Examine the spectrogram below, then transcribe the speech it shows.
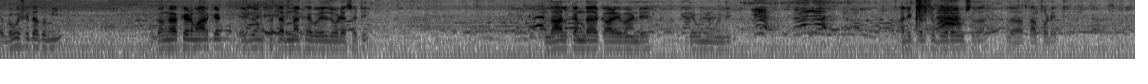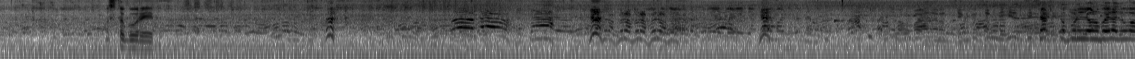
तर बघू शकता तुम्ही गंगाखेड मार्केट एकदम खतरनाक आहे बैल जोड्यासाठी. लाल कंदार काळे भांडे देवणीमध्ये अलीकडचे गोरे बघू शकता जरा तापड आहे. मस्त गोरे आहेत. पुढे येऊन बैला उभा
